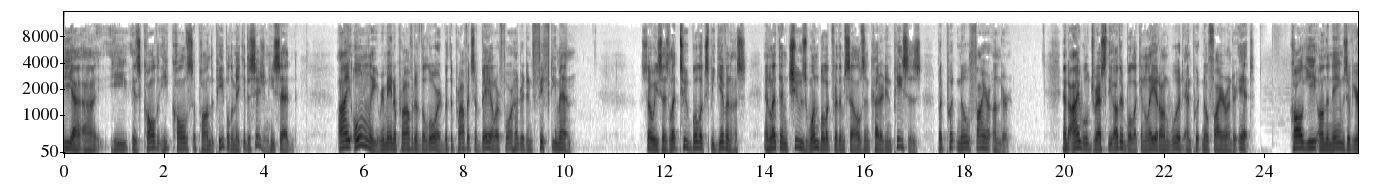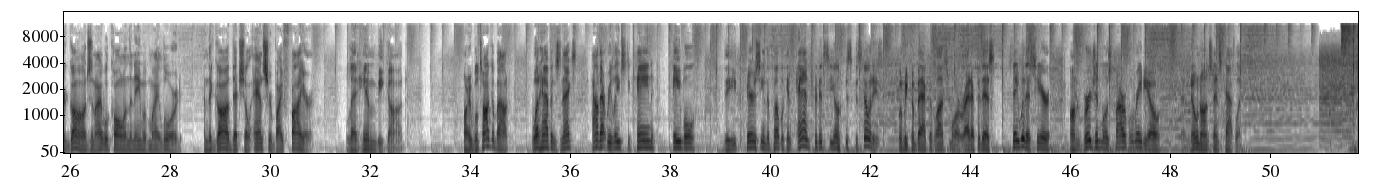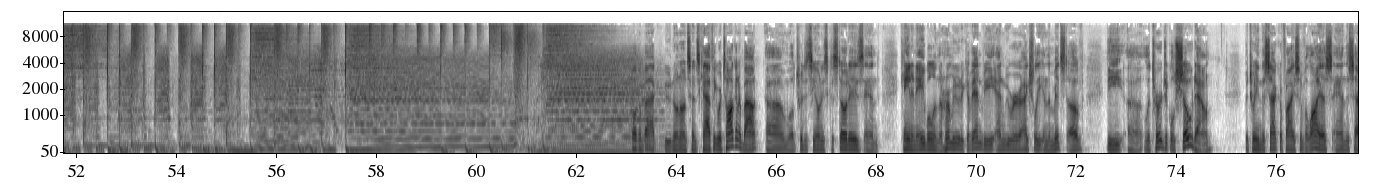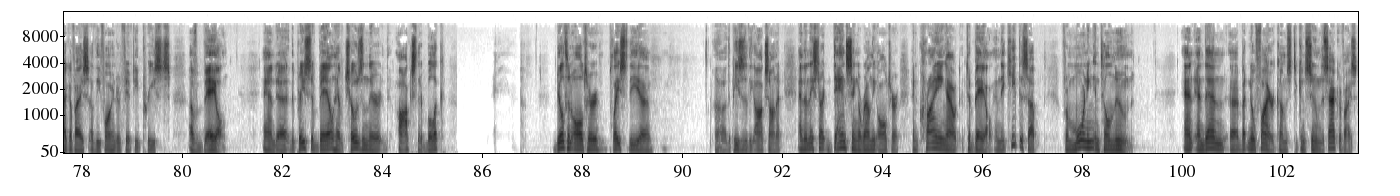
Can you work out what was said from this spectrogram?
he uh, uh, he is called he calls upon the people to make a decision. He said, "I only remain a prophet of the Lord, but the prophets of Baal are 450 men." So he says, "Let two bullocks be given us, and let them choose one bullock for themselves and cut it in pieces, but put no fire under. And I will dress the other bullock, and lay it on wood, and put no fire under it. Call ye on the names of your gods, and I will call on the name of my Lord, and the God that shall answer by fire, let him be God. All right, we'll talk about what happens next, how that relates to Cain, Abel, the Pharisee and the publican, and Traditionis Custodes when we come back with lots more right after this. Stay with us here on Virgin Most Powerful Radio and No Nonsense Catholic. Welcome back to No Nonsense Catholic. We're talking about, um, well, Traditionis Custodes and Cain and Abel and the hermeneutic of envy, and we were actually in the midst of the uh, liturgical showdown between the sacrifice of Elias and the sacrifice of the 450 priests of Baal. And uh, the priests of Baal have chosen their ox, their bullock, built an altar, placed the uh, uh, the pieces of the ox on it, and then they start dancing around the altar and crying out to Baal. And they keep this up from morning until noon. And, and then, uh, but no fire comes to consume the sacrifice.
